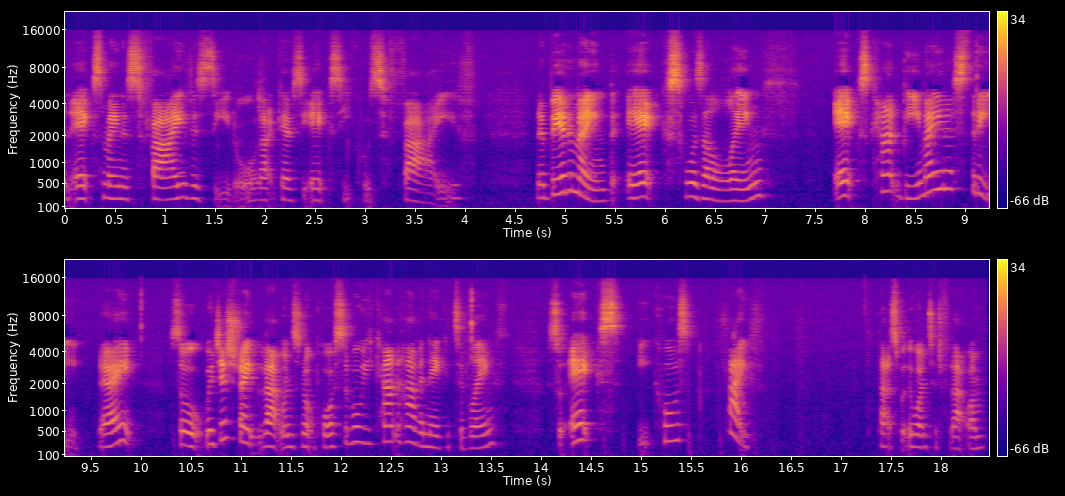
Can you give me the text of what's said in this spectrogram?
And x minus 5 is 0, that gives you x equals 5. Now bear in mind that x was a length. x can't be minus 3, right? So we just write that that one's not possible. You can't have a negative length. So x equals 5. That's what they wanted for that one.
